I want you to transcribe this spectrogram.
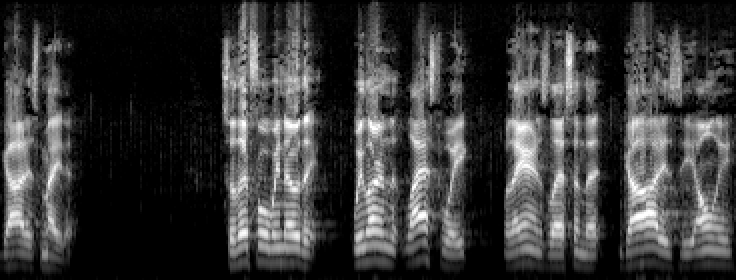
God has made it. So therefore, we know that we learned that last week with Aaron's lesson that God is the only,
